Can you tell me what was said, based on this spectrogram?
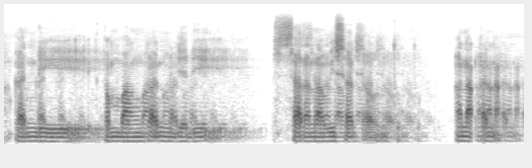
akan dikembangkan menjadi sarana wisata untuk anak-anak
